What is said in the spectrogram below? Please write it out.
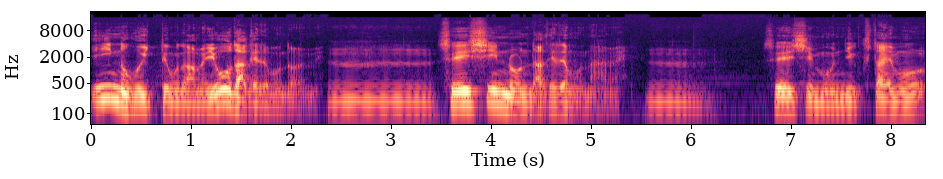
陰の方行ってもダメ陽だけでもダメ。精神論だけでもダメ。うん。精神も肉体も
